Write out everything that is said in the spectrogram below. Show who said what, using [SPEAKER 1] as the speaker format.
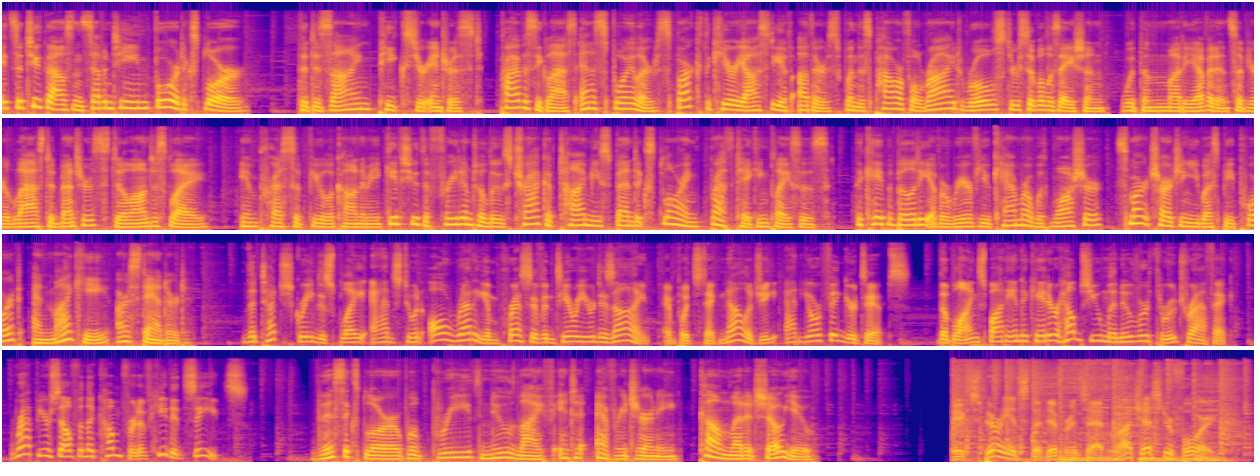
[SPEAKER 1] It's a 2017 Ford Explorer. The design piques your interest. Privacy glass and a spoiler spark the curiosity of others when this powerful ride rolls through civilization, with the muddy evidence of your last adventures still on display. Impressive fuel economy gives you the freedom to lose track of time you spend exploring breathtaking places. The capability of a rear view camera with washer, smart charging USB port, and MyKey are standard.
[SPEAKER 2] The touchscreen display adds to an already impressive interior design and puts technology at your fingertips. The blind spot indicator helps you maneuver through traffic. Wrap yourself in the comfort of heated seats.
[SPEAKER 1] This Explorer will breathe new life into every journey. Come let it show you.
[SPEAKER 3] Experience the difference at Rochester Ford.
